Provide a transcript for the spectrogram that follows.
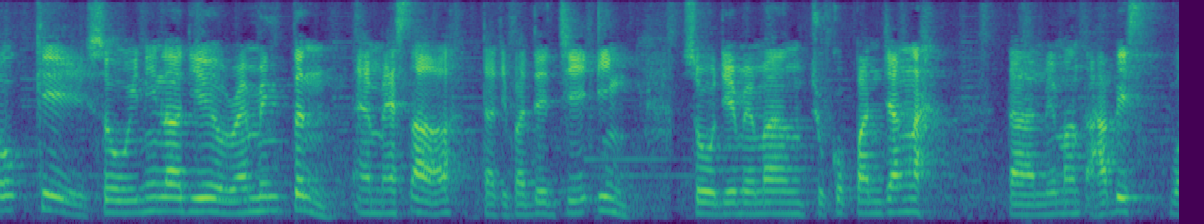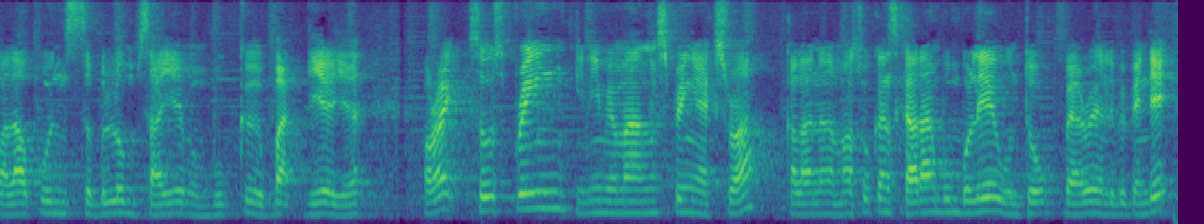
Okay, so inilah dia Remington MSR daripada J-Ing. So dia memang cukup panjang lah dan memang tak habis walaupun sebelum saya membuka bat dia ya. Alright, so spring ini memang spring extra. Kalau anda masukkan sekarang pun boleh untuk barrel yang lebih pendek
